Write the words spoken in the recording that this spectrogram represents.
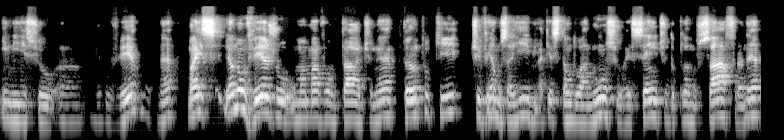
início uh, do governo, né? mas eu não vejo uma má vontade, né? tanto que tivemos aí a questão do anúncio recente do Plano Safra, né?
